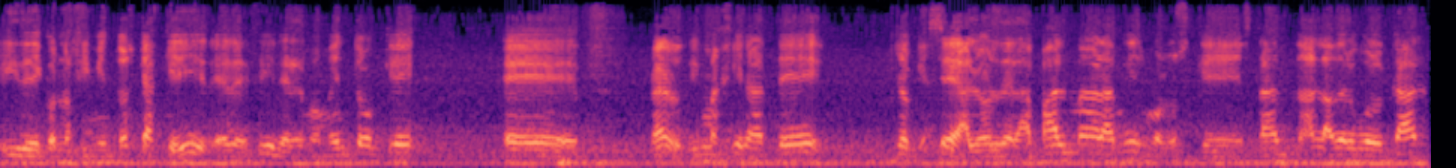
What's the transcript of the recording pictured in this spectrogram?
y de conocimientos que adquirir. Es decir, en el momento que, eh, claro, imagínate, yo que sé, a los de La Palma ahora mismo, los que están al lado del volcán,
